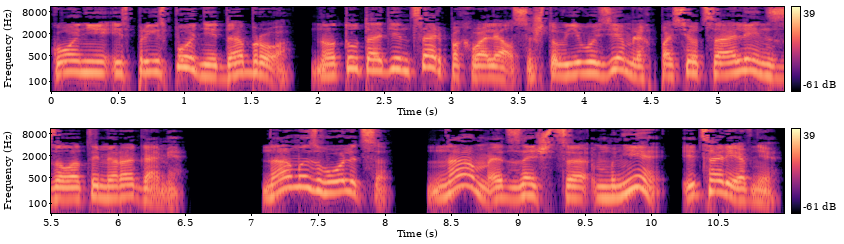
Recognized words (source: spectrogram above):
Кони из преисподней добро, но тут один царь похвалялся, что в его землях пасется олень с золотыми рогами. Нам изволится. Нам, это значится мне и царевне».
